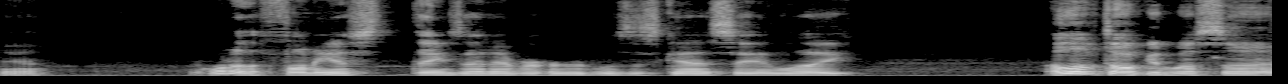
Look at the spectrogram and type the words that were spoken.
yeah, one of the funniest things I'd ever heard was this guy saying like, "I love talking to my son."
